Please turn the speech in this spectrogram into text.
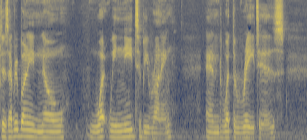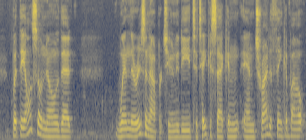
does everybody know what we need to be running and what the rate is, but they also know that when there is an opportunity to take a second and try to think about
